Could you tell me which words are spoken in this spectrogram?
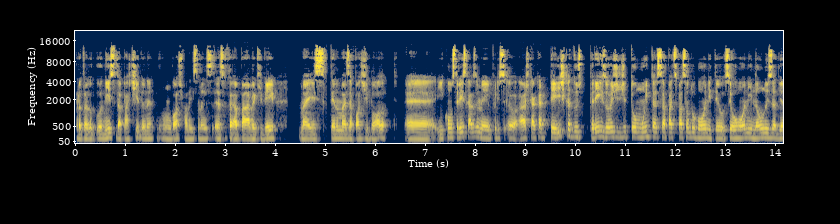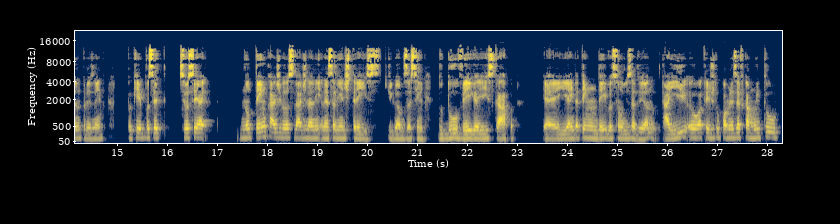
protagonista da partida, né? Não gosto de falar isso, mas essa foi a palavra que veio, mas tendo mais a posse de bola. É, e com os três no meio. Por isso, eu acho que a característica dos três hoje ditou muito essa participação do Rony, ter o seu Rony e não o Luiz Adriano, por exemplo. Porque você, se você não tem um cara de velocidade na, nessa linha de três, digamos assim, Dudu, Veiga e Scarpa, é, e ainda tem um Davidson Luiz Adriano, aí eu acredito que o Palmeiras vai ficar muito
